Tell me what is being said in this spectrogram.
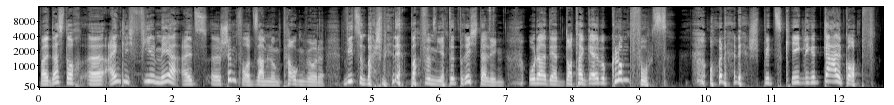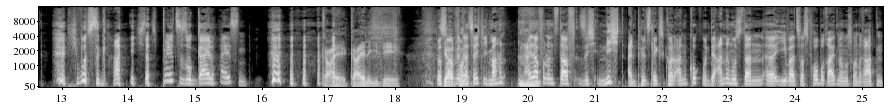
weil das doch äh, eigentlich viel mehr als äh, Schimpfwortsammlung taugen würde. Wie zum Beispiel der parfümierte Trichterling oder der dottergelbe Klumpfuß oder der spitzkegelige Kahlkopf. Ich wusste gar nicht, dass Pilze so geil heißen. Geil, geile Idee. Das Ja, sollten wir tatsächlich machen. Einer von uns darf sich nicht ein Pilzlexikon angucken und der andere muss dann äh, jeweils was vorbereiten. Da muss man raten,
